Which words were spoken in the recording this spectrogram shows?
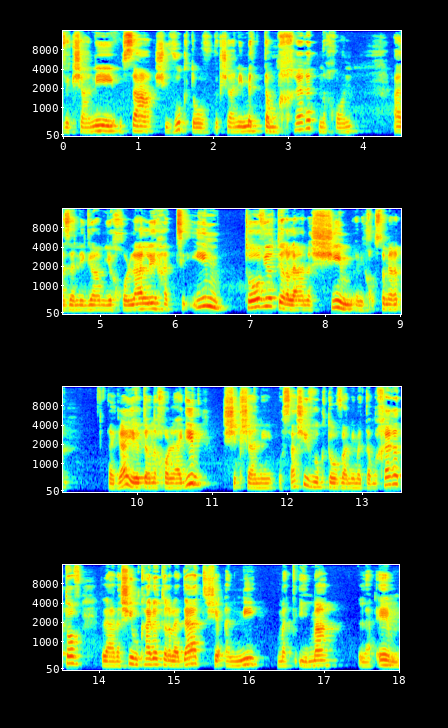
וכשאני עושה שיווק טוב וכשאני מתמחרת נכון אז אני גם יכולה להתאים טוב יותר לאנשים, אני, זאת אומרת, רגע, יהיה יותר נכון להגיד שכשאני עושה שיווק טוב ואני מתמחרת טוב, לאנשים קל יותר לדעת שאני מתאימה להם.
